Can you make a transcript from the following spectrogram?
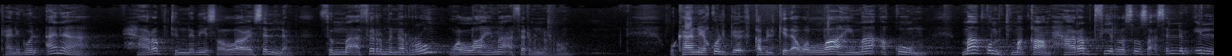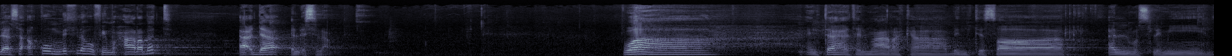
كان يقول أنا حاربت النبي صلى الله عليه وسلم ثم أفر من الروم؟ والله ما أفر من الروم. وكان يقول قبل كذا والله ما أقوم ما قمت مقام حاربت فيه الرسول صلى الله عليه وسلم إلا سأقوم مثله في محاربة أعداء الإسلام. وانتهت المعركة بانتصار المسلمين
